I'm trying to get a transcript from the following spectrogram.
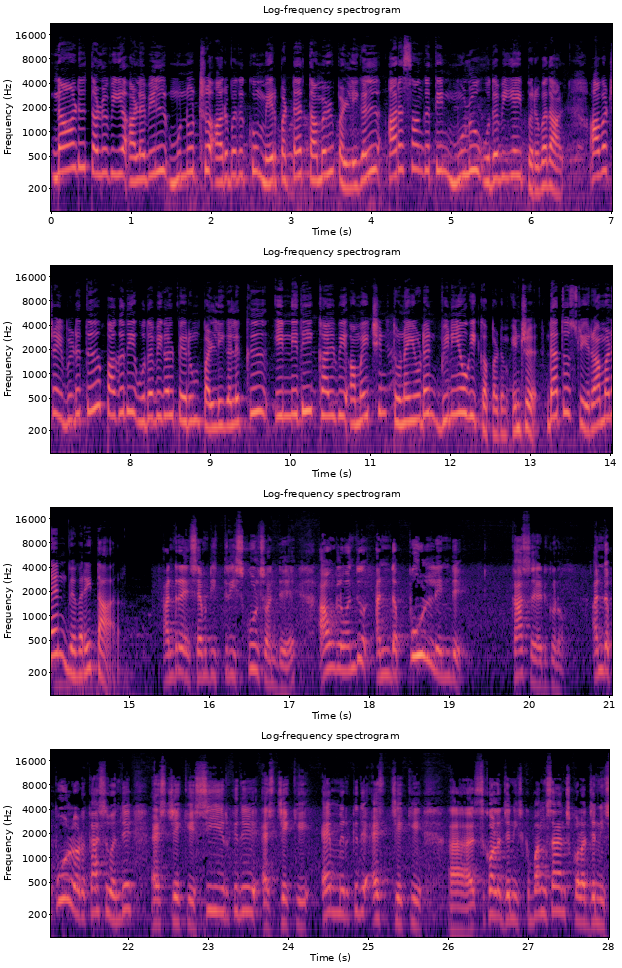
நாடு தழுவிய அளவில் முன்னூற்று அறுபதுக்கும் மேற்பட்ட தமிழ் பள்ளிகள் அரசாங்கத்தின் முழு உதவியை பெறுவதால் அவற்றை விடுத்து பகுதி உதவிகள் பெறும் பள்ளிகளுக்கு இந்நிதி கல்வி அமைச்சின் துணையுடன் விநியோகிக்கப்படும் என்று டத்துஸ்ரீ ரமணன் விவரித்தார். ஹண்ட்ரட் செவன்டி த்ரீ ஸ்கூல்ஸ் வந்து அவங்களை வந்து அந்த பூல்லேருந்து காசு எடுக்கணும். அந்த பூலோட காசு வந்து எஸ்ஜேகே சி இருக்குது எஸ்ஜேகே எம் இருக்குது SJK sekolah jenis kebangsaan sekolah jenis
